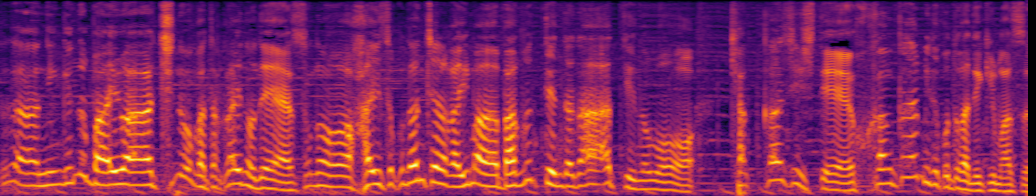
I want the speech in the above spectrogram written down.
ただ人間の場合は知能が高いのでその肺側ランチャーが今バグってんだなっていうのを客観視して俯瞰から見ることができます。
